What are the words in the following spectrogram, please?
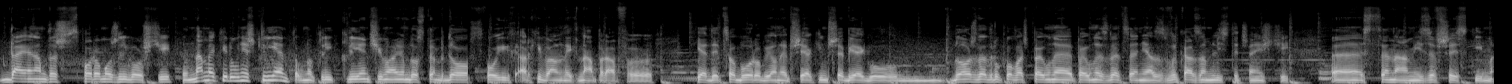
daje nam też sporo możliwości. Nam, jak i również klientom. No, kli- klienci mają dostęp do swoich archiwalnych napraw. Kiedy, co było robione, przy jakim przebiegu. Można drukować pełne, pełne zlecenia z wykazem listy części, e, ze wszystkim.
